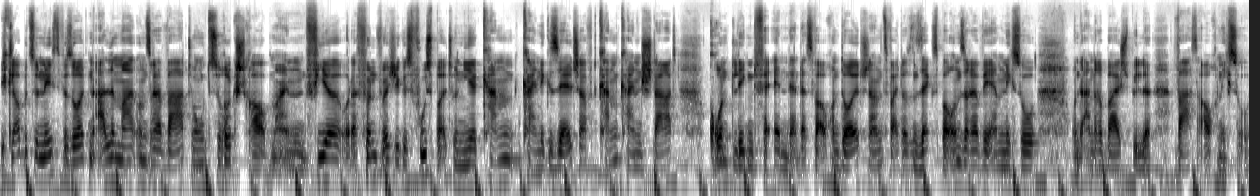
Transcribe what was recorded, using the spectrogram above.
Ich glaube zunächst, wir sollten alle mal unsere Erwartungen zurückschrauben. Ein vier- oder fünfwöchiges Fußballturnier kann keine Gesellschaft, kann keinen Staat grundlegend verändern. Das war auch in Deutschland 2006 bei unserer WM nicht so und andere Beispiele war es auch nicht so.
